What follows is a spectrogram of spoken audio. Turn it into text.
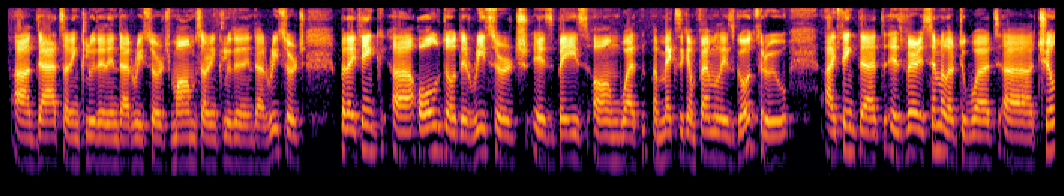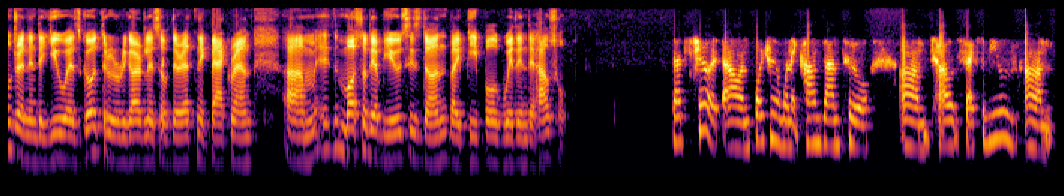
Uh, dads are included in that research, moms are included in that research. But I think, uh, although the research is based on what Mexican families go through, I think that is very similar to what uh, children in the U.S. go through, regardless of their ethnic background. Um, it, most of the abuse is done by people within the household. That's true. Uh, unfortunately, when it comes down to um, child sex abuse, um,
